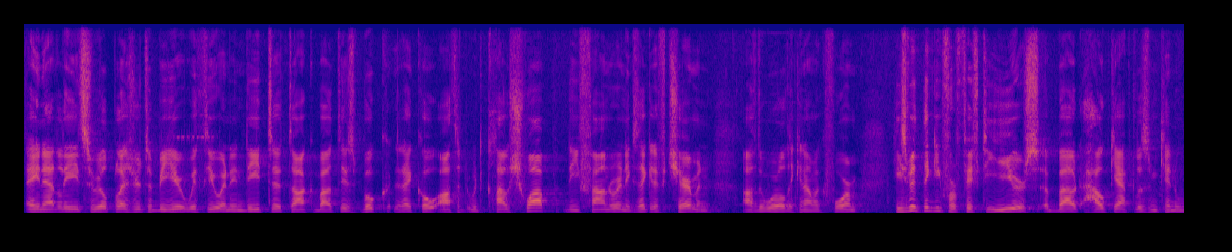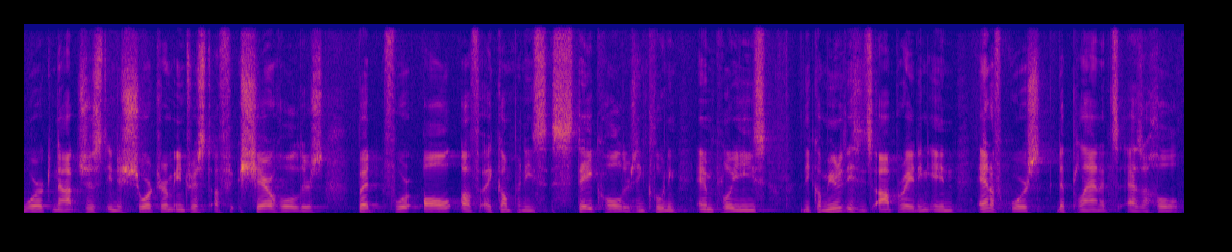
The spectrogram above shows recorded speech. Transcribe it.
Hey Natalie, it's a real pleasure to be here with you and indeed to talk about this book that I co-authored with Klaus Schwab, the founder and executive chairman of the World Economic Forum. He's been thinking for 50 years about how capitalism can work not just in the short-term interest of shareholders, but for all of a company's stakeholders, including employees, the communities it's operating in, and of course, the planet as a whole.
